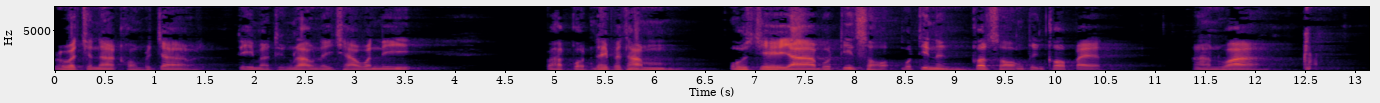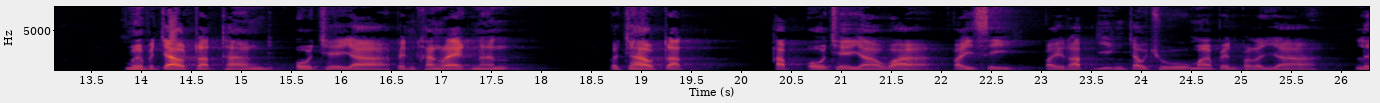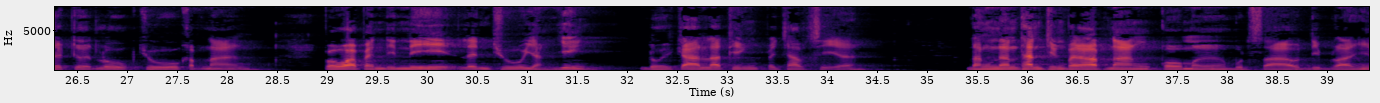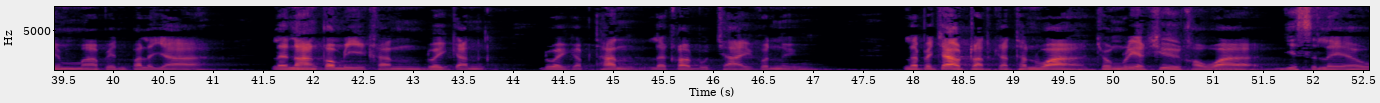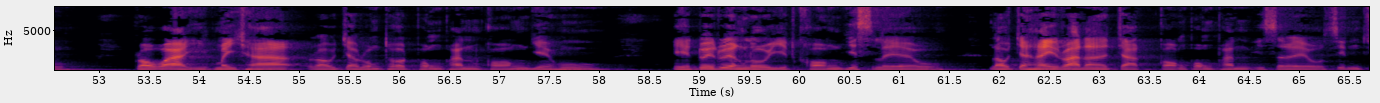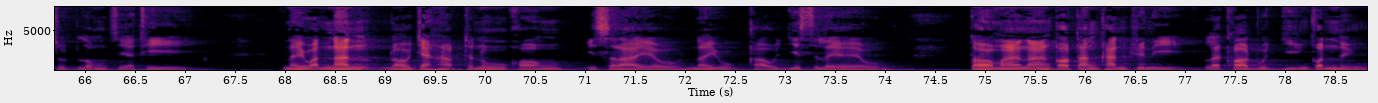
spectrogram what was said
พระวจนะของพระเจ้าที่มาถึงเราในเช้าวันนี้ ปรากฏในพระธรรมโอเชยาบทที่สองบทที่หนึ่งข้อสองถึงข้อแปดอ่านว่า เมื่อพระเจ้าตรัสทางโอเชยาเป็นครั้งแรกนั้น พระเจ้าตรัสกับโอเชยาว่าไปสิไปรับหญิงเจ้าชู้มาเป็นภรรยาและเกิดลูกชู้กับนาง เพราะว่าแผ่นดินนี้เล่นชู้อย่างยิ่ง โดยการละทิ้งไปเจ้าเสีย ดังนั้นท่านจึงไปรับนางโกเมอร์บุตรสาวดิบราฮิมมาเป็นภรรยา และนางก็มีคันด้วยกันด้วยกับท่านและคลอดบุตรชายคนหนึ่ง และพระเจ้าตรัสกับท่านว่าจงเรียกชื่อเขาว่ายิสเลลเพราะว่าอีกไม่ช้าเราจะลงโทษพงพันธ์ของเยฮู เอดด้วยเรื่องโลหิตของยิสเลลเราจะให้ราชอาณาจักรของพงพันธ์อิสราเอลสิ้นสุดลงเสียที ในวันนั้นเราจะหักธนูของอิสราเอลในอุเขายิสเลลต่อมานางก็ตั้งครรภ์ขึ้นอีก และคลอดบุตรหญิงคนหนึ่ง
